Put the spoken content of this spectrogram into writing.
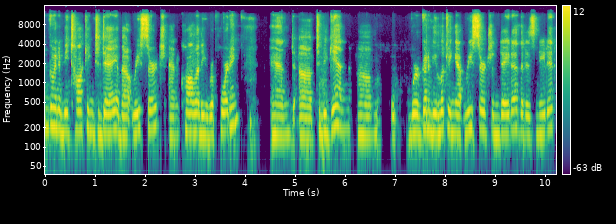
I'm going to be talking today about research and quality reporting. And uh, to begin, um, we're going to be looking at research and data that is needed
